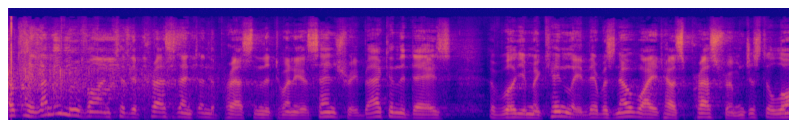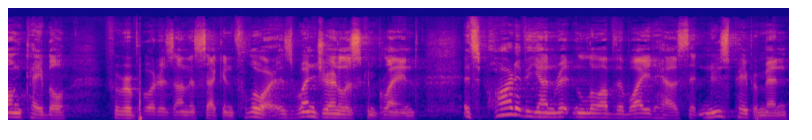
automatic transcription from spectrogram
Okay, let me move on to the president and the press in the 20th century. Back in the days of William McKinley, there was no White House press room, just a long table for reporters on the second floor. As one journalist complained, it's part of the unwritten law of the White House that newspapermen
